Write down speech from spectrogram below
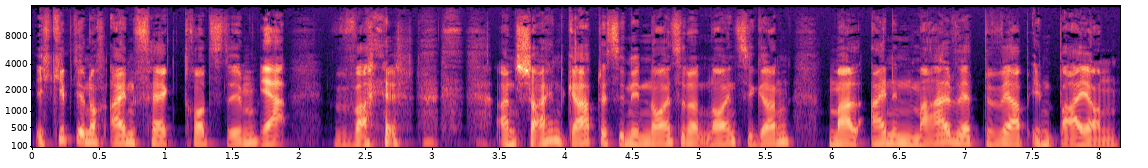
Ich gebe dir noch einen Fact trotzdem. Ja. Weil anscheinend gab es in den 1990ern mal einen Malwettbewerb in Bayern.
